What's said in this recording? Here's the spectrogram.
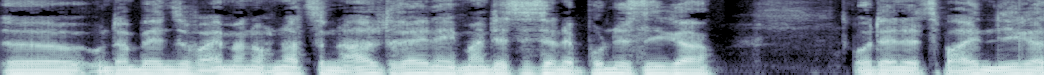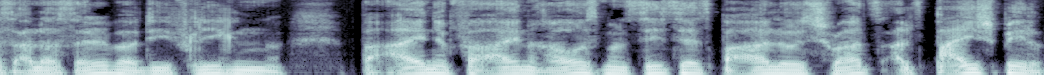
Äh, und dann werden sie auf einmal noch Nationaltrainer. Ich meine, das ist ja eine Bundesliga oder in der zweiten Liga ist alles selber. Die fliegen bei einem Verein raus. Man sieht es jetzt bei Alois Schwarz als Beispiel.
